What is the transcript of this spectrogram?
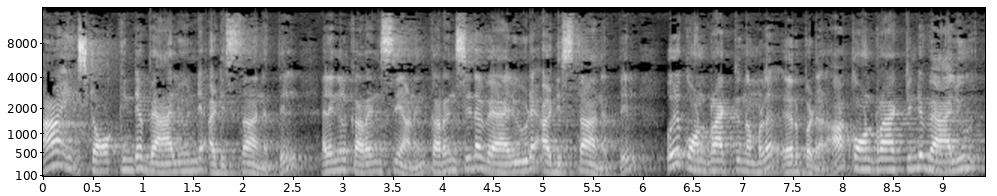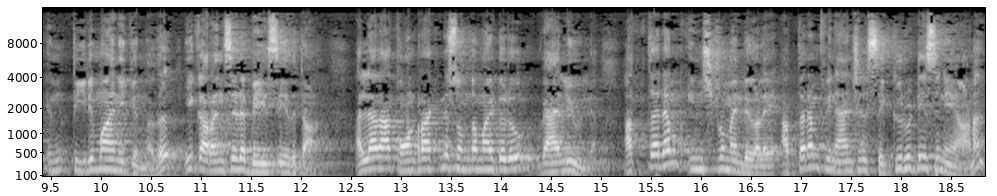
ആ സ്റ്റോക്കിന്റെ വാല്യൂവിന്റെ അടിസ്ഥാനത്തിൽ അല്ലെങ്കിൽ കറൻസി ആണെങ്കിൽ കറൻസിയുടെ വാല്യൂയുടെ അടിസ്ഥാനത്തിൽ ഒരു കോൺട്രാക്ട് നമ്മൾ ഏർപ്പെടുകയാണ്. ആ കോൺട്രാക്റ്റിന്റെ വാല്യൂ എന്ന് തീരുമാനിക്കുന്നത് ഈ കറൻസിയുടെ ബേസ് ചെയ്തിട്ടാണ്. അല്ലാതെ ആ കോൺട്രാക്ടിന് സ്വന്തമായിട്ടൊരു വാല്യൂ ഇല്ല. അത്തരം ഇൻസ്ട്രുമെന്റുകളെ അത്തരം ഫിനാൻഷ്യൽ സെക്യൂരിറ്റീസിനെയാണ്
